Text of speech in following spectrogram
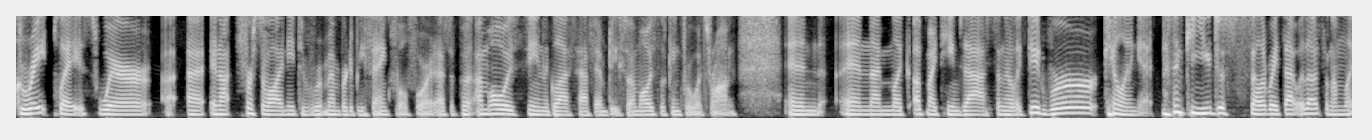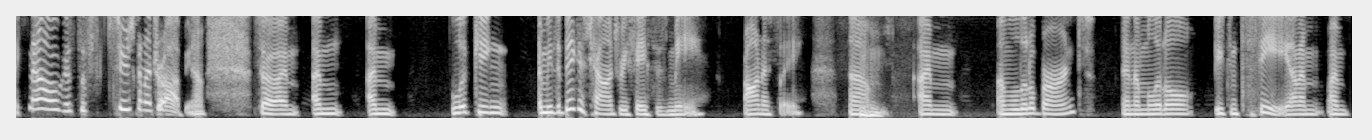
great place where, uh, uh, and I, first of all, I need to remember to be thankful for it. As a, I'm always seeing the glass half empty, so I'm always looking for what's wrong, and and I'm like up my team's ass, and they're like, "Dude, we're killing it. Can you just celebrate that with us?" And I'm like, "No, because the shoe's gonna drop," you know. So I'm I'm I'm looking. I mean, the biggest challenge we face is me, honestly. Um, I'm I'm a little burned, and I'm a little. You can see, and I'm I'm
